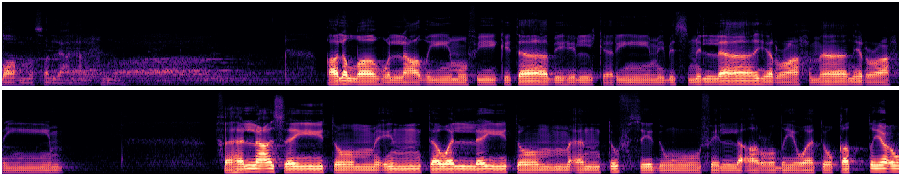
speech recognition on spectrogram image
اللهم صل على محمد. قال الله العظيم في كتابه الكريم بسم الله الرحمن الرحيم. فهل عسيتم إن توليتم أن تفسدوا في الأرض وتقطعوا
